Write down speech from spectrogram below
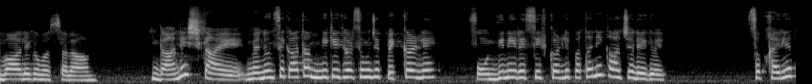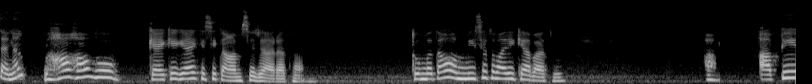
वालेकुम अस्सलाम। दानिश कहाँ है? मैंने उनसे कहा था अम्मी के घर से मुझे पिक कर ले। फ़ोन भी नहीं रिसीव कर ले पता नहीं कहाँ चले गए। सब खैरियत है ना? हाँ हाँ वो कह के गया किसी काम से जा रहा था। तुम बताओ अम्मी से तुम्हारी क्या बात हुई? आप ही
